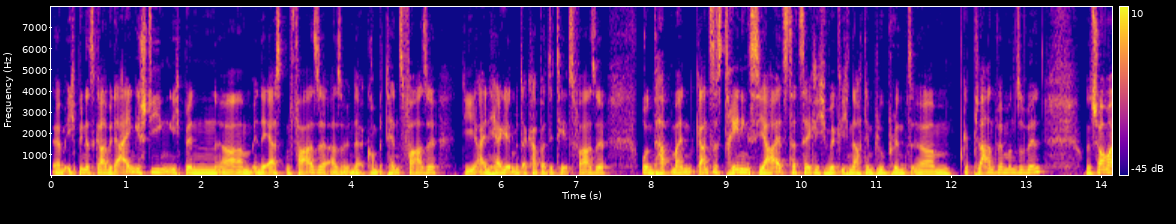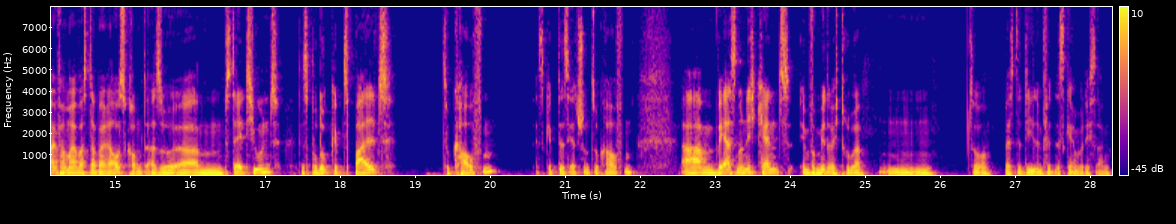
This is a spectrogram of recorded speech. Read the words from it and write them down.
Ähm, ich bin jetzt gerade wieder eingestiegen. Ich bin ähm, in der ersten Phase, also in der Kompetenzphase, die einhergeht mit der Kapazitätsphase und habe mein ganzes Trainingsjahr jetzt tatsächlich wirklich nach dem Blueprint ähm, geplant, wenn man so will. Und jetzt schauen wir einfach mal, was dabei rauskommt. Also ähm, stay tuned. Das Produkt gibt es bald zu kaufen. Es gibt es jetzt schon zu kaufen. Ähm, wer es noch nicht kennt, informiert euch drüber. Mm, So, beste Deal im Fitnessgame, würde ich sagen.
